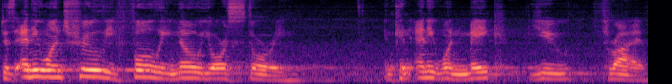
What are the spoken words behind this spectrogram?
Does anyone truly, fully know your story? And can anyone make you thrive?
